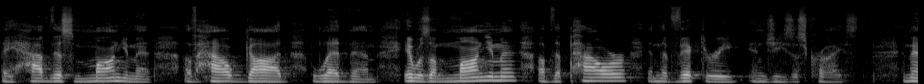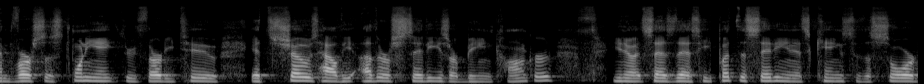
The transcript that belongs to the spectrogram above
they have this monument of how God led them. It was a monument of the power and the victory in Jesus Christ. And then verses 28 through 32, it shows how the other cities are being conquered. You know, it says this He put the city and its kings to the sword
